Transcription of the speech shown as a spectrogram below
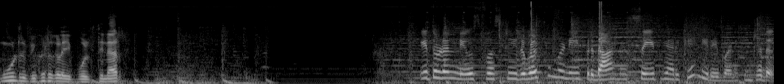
மூன்று விக்கெட்டுகளை வீழ்த்தினர். இத்துடன் நியூஸ் பஸ்ட் இருபத்தி மணி பிரதான செய்தி அறிக்கை நிறைவடைகின்றது.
